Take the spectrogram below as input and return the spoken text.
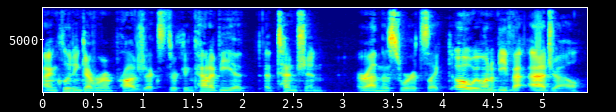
including government projects, there can kind of be a, a tension around this where it's like, oh, we want to be va- agile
